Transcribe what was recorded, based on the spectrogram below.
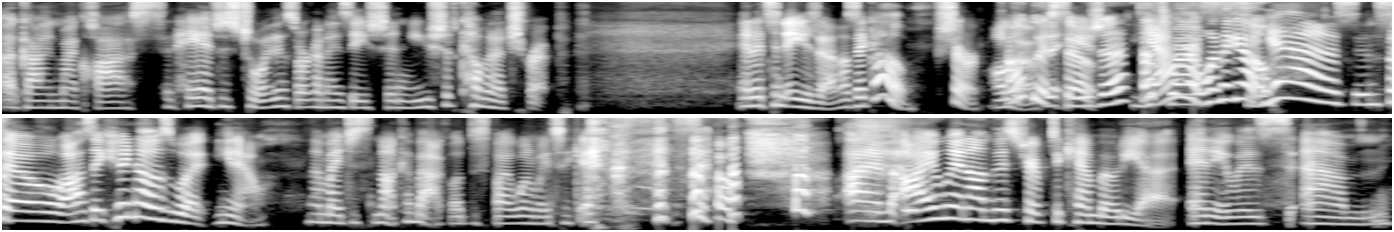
a guy in my class said, "Hey, I just joined this organization. You should come on a trip." And it's in Asia, and I was like, "Oh, sure, I'll, I'll go to So- Asia. That's where I wanna go. Yes, and so I was like, "Who knows what? You know, I might just not come back. I'll just buy a one way ticket." so um, I went on this trip to Cambodia, and it was um,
